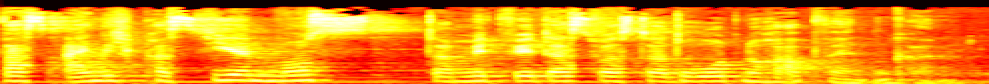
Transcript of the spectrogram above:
was eigentlich passieren muss, damit wir das, was da droht, noch abwenden können.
